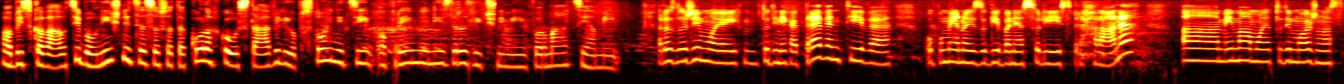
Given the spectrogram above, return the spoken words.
Obiskovalci bolnišnice so se tako lahko ustavili ob stojnici, opremljeni z različnimi informacijami. Razložimo jih tudi nekaj preventive v pomenu izogibanja soli iz prehrane. Um, imamo tudi možnost,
